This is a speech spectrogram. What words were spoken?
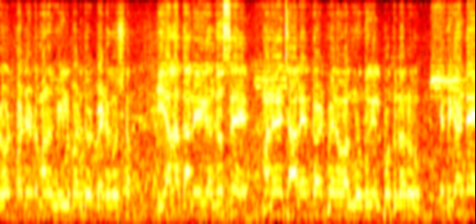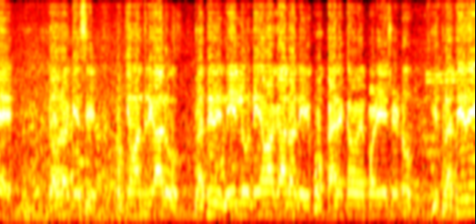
లోటు బడ్జెట్ మనం మిగిలి పడితో బయటకు వచ్చినాం. ఇవాళ దాని చూస్తే మనమే చాలా వెనుకబడిపోయిన వాళ్ళు ముందుకు వెళ్ళిపోతున్నారు. ఎందుకంటే గౌరవ కేసీ ముఖ్యమంత్రి గారు ప్రతిదీ నీళ్ళు నియామకాలు అని ఒక కార్యక్రమం ఏర్పాటు చేసిండు. ఈ ప్రతిదీ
